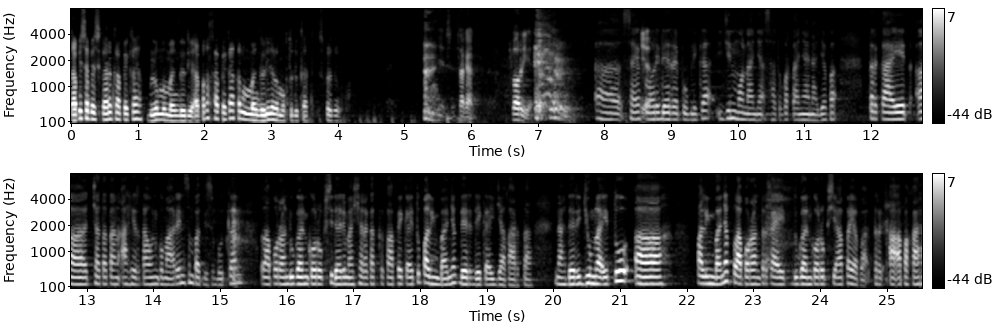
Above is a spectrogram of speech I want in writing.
Tapi sampai sekarang KPK belum memanggil dia. Apakah KPK akan memanggil dia dalam waktu dekat? Seperti itu. Silakan. Flori ya. Uh, saya Ya. Flori dari Republika, izin mau nanya satu pertanyaan aja Pak. Terkait uh, catatan akhir tahun kemarin sempat disebutkan laporan dugaan korupsi dari masyarakat ke KPK itu paling banyak dari DKI Jakarta. Nah dari jumlah itu uh, paling banyak pelaporan terkait dugaan korupsi apa ya Pak? Ter- uh, apakah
